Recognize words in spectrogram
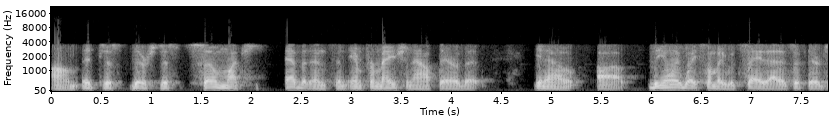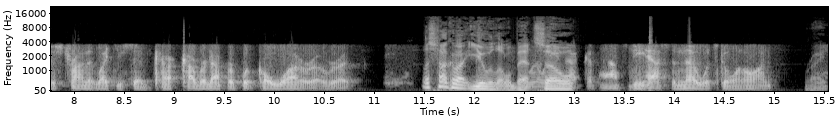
um, it just there's just so much evidence and information out there that you know uh, the only way somebody would say that is if they're just trying to, like you said, co- cover it up or put cold water over it. Let's talk about you a little bit. Really so that capacity has to know what's going on. Right.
